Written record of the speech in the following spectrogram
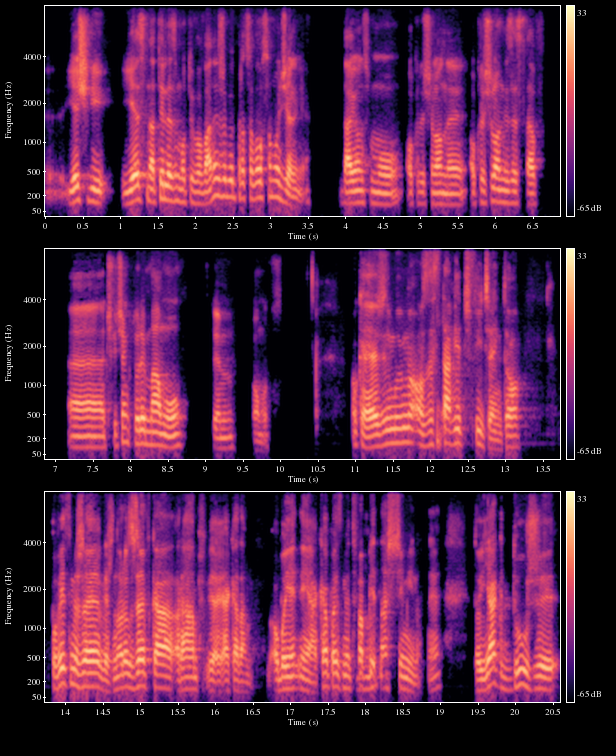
e, jeśli jest na tyle zmotywowany, żeby pracował samodzielnie dając mu określony, określony zestaw e, ćwiczeń, który ma mu w tym pomóc. Okej, a jeżeli mówimy o zestawie ćwiczeń, to powiedzmy, że wiesz, no rozgrzewka, ramp, ja- jaka tam, obojętnie jaka, powiedzmy trwa Mhm. 15 minut, nie? To jak duży,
